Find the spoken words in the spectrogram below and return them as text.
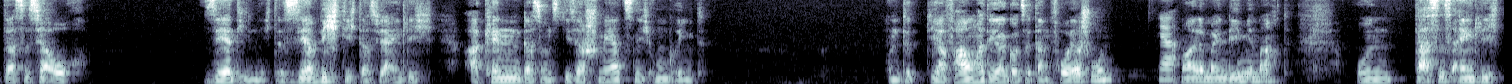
das ist ja auch sehr dienlich. Das ist sehr wichtig, dass wir eigentlich erkennen, dass uns dieser Schmerz nicht umbringt. Und die Erfahrung hatte ich ja Gott sei Dank vorher schon ja. mal in meinem Leben gemacht. Und das ist eigentlich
